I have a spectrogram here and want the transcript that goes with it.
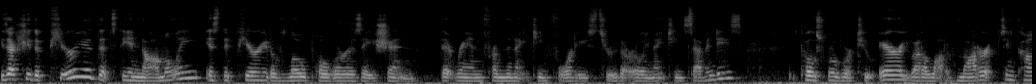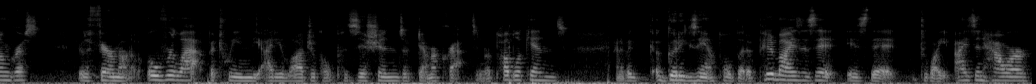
is actually the period that's the anomaly is the period of low polarization that ran from the 1940s through the early 1970s. Post World War II era, you had a lot of moderates in Congress. There's a fair amount of overlap between the ideological positions of Democrats and Republicans. Kind of a, a good example that epitomizes it is that Dwight Eisenhower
